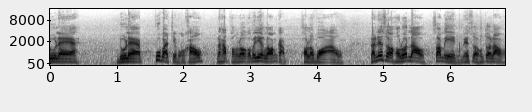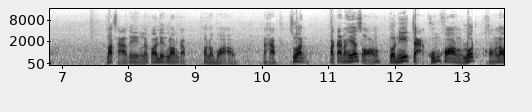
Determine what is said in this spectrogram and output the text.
ดูแลดูแลผู้บาดเจ็บของเขานะครับของเราก็ไปเรียกร้องกับพรบเอา แล้วในส่วนของรถเราซ่อมเอง ในส่วนของตัวเรารักษาตัวเองแล้วก็เรียกร้องกับพรบเอานะครับ ส่วน ประกันภัยชั้น2ตัวนี้จะคุ้มครองรถของเรา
